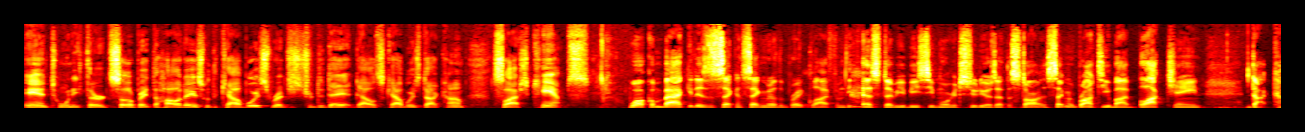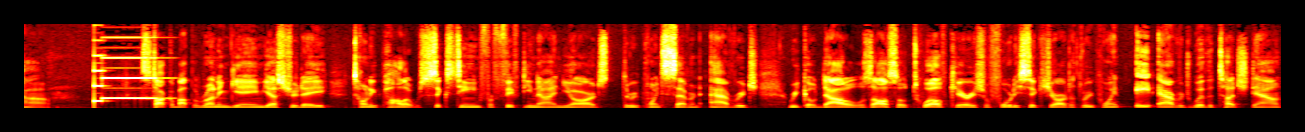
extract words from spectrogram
and 23rd. Celebrate the holidays with the Cowboys. Register today at dallascowboys.com/camps. Welcome back. It is the second segment of the break live from the SWBC Mortgage Studios at the Star. The segment brought to you by blockchain.com. Let's talk about the running game. Yesterday, Tony Pollard was 16 for 59 yards, 3.7 average. Rico Dowdle was also 12 carries for 46 yards, a 3.8 average with a touchdown.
